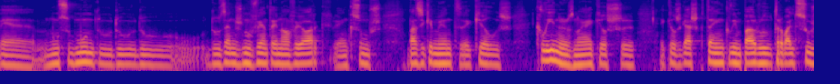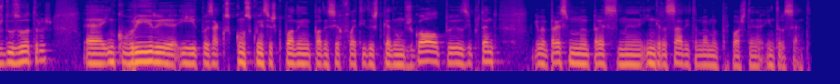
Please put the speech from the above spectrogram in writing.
é, num submundo do, do, dos anos 90 em Nova York, em que somos basicamente aqueles cleaners, não é? Aqueles, aqueles gajos que têm que limpar o trabalho sujo dos outros, uh, encobrir e depois há consequências que podem, podem ser refletidas de cada um dos golpes e portanto parece-me parece engraçado e também uma proposta interessante.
